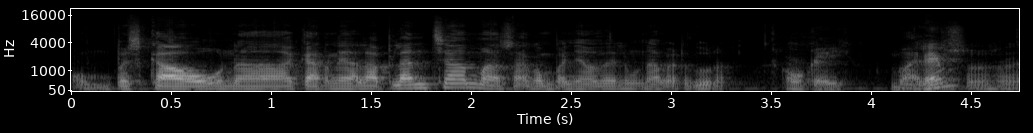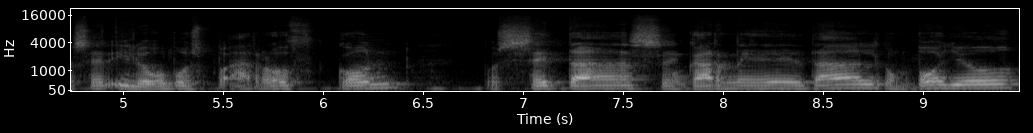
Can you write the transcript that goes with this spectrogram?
un pescado, una carne a la plancha, más acompañado de una verdura. Ok, vale. Eso suele ser. Y luego, pues, arroz con pues, setas, con carne, tal, con pollo,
